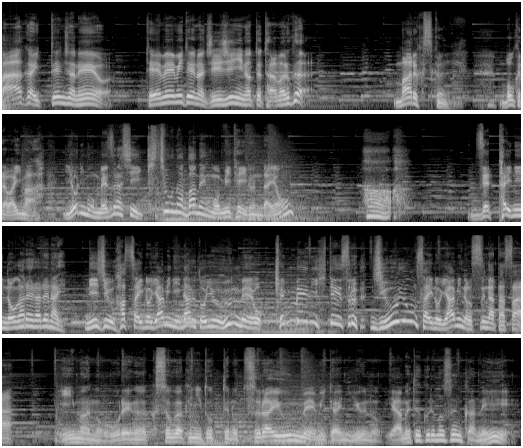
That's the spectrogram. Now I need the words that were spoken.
バカ言ってんじゃねえよ。てめえみてえなジジイになってたまるか。マルクス君僕らは今世にも珍しい貴重な場面を見ているんだよ。はあ。絶対に逃れられない28歳の闇になるという運命を懸命に否定する14歳の闇の姿さ。今の俺がクソガキにとっての辛い運命みたいに言うのやめてくれませんかね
